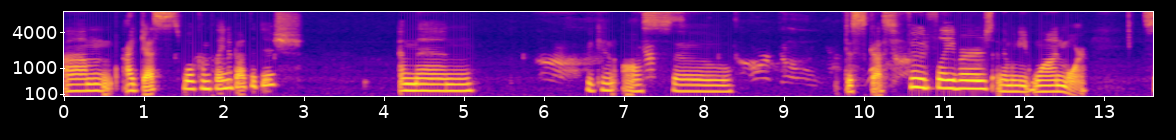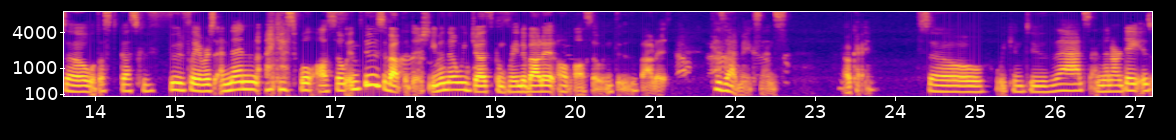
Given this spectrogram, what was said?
Um, I guess we'll complain about the dish. And then we can also discuss food flavors. And then we need one more. So we'll discuss food flavors and then I guess we'll also enthuse about the dish. Even though we just complained about it, I'll also enthuse about it because that makes sense. Okay, so we can do that. And then our date is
